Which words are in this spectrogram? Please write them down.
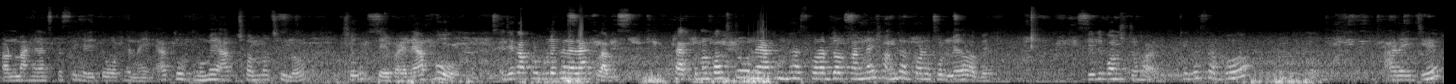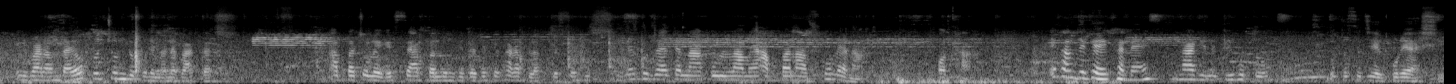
কারণ মাহিন আজকে সেহেরিতে ওঠে নাই। এত ঘুমে আচ্ছন্ন ছিল, সে উঠতে পারেনি। আব্বু, এই যে কাপড়গুলো এখানে রাখলাম, থাক, তোমার কষ্ট হলে এখন ভাজ করার দরকার নেই, সন্ধ্যার পরে করলে হবে। যদি কষ্ট হয়, ঠিক আছে আব্বু? আর এই যে, এই বারান্দায়ও প্রচণ্ড পরিমাণে বাতাস। আব্বা চলে গেছে আব্বা লুঙ্গিটা দেখে খারাপ লাগতেছে। তো যাইতে না করলাম আব্বা না শুনে না কথা। এখান থেকে এখানে না গেলে কি হতো? বলতেছে যে ঘুরে আসি।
